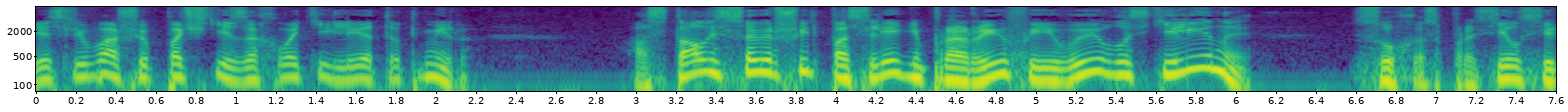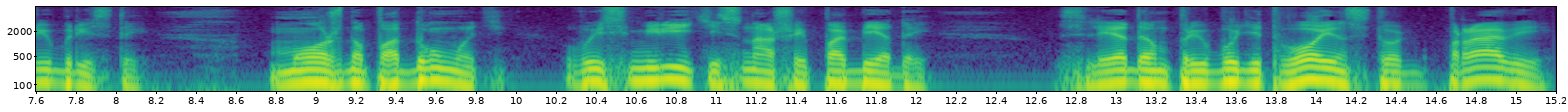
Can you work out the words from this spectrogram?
если ваши почти захватили этот мир? Осталось совершить последний прорыв, и вы властелины? Сухо спросил Серебристый. Можно подумать, вы смиритесь с нашей победой. Следом прибудет воинство праве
